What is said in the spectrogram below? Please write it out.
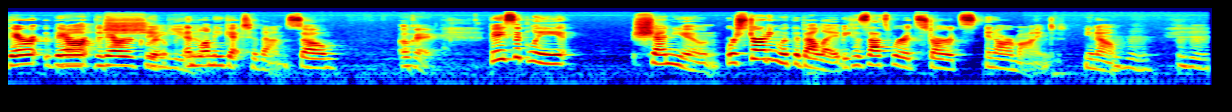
They're they're the they're a group, and let me get to them. So Okay. basically, Shen Yun. We're starting with the ballet because that's where it starts in our mind. You know, mm-hmm. Mm-hmm.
